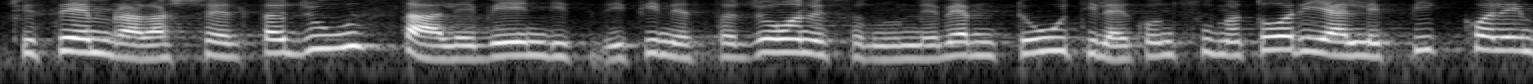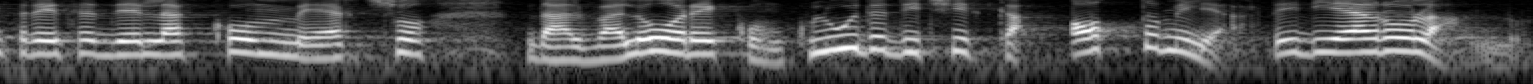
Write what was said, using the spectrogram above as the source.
Ci sembra la scelta giusta, le vendite di fine stagione sono un evento utile ai consumatori e alle piccole imprese del commercio, dal valore, conclude, di circa 8 miliardi di euro l'anno.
